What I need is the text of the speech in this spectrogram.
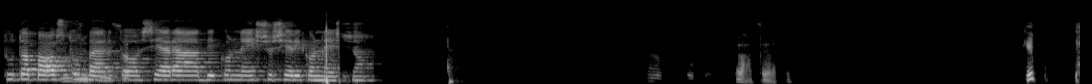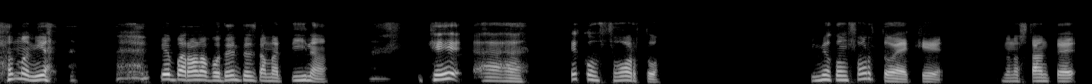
Tutto a posto, Umberto. Si era deconnesso, si è riconnesso. Grazie, grazie. Che, mamma mia, che parola potente stamattina. Che, eh, che conforto. Il mio conforto è che, nonostante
